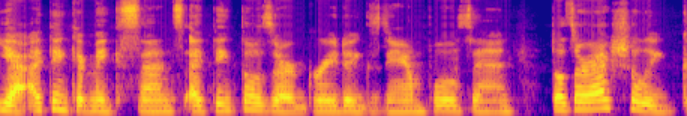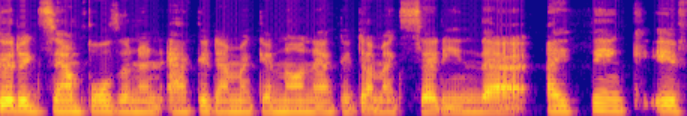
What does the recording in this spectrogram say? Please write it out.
Yeah, I think it makes sense. I think those are great examples, and those are actually good examples in an academic and non academic setting. That I think if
